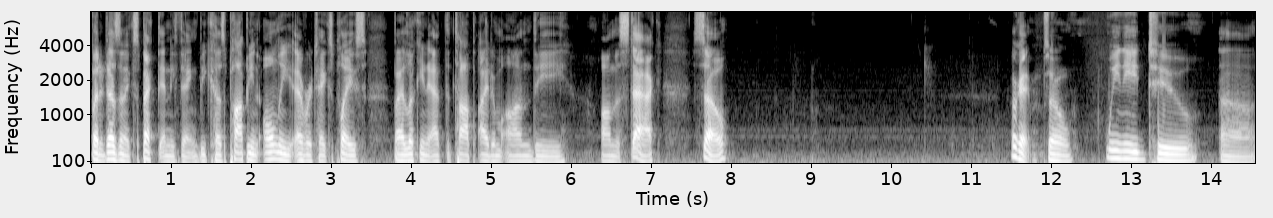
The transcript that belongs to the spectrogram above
but it doesn't expect anything because popping only ever takes place by looking at the top item on the on the stack. So okay, so we need to uh,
